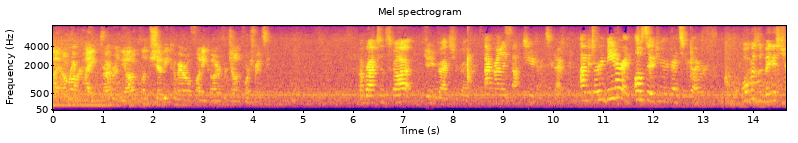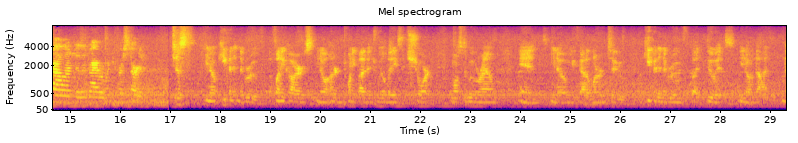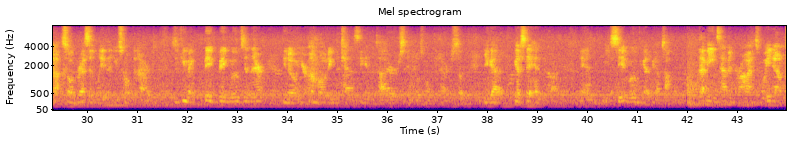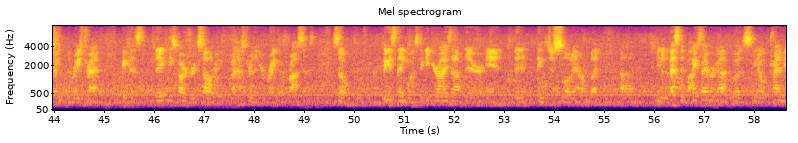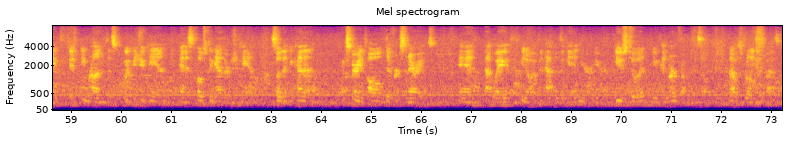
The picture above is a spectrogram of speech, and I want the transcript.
Hi, I'm Robert Hight, driver of the Auto Club Chevy Camaro Funny Car for John Force Racing. I'm Braxton Scott, junior dragster driver. I'm Riley Scott, junior dragster driver. I'm Victoria Beaner and also junior dragster driver. What was the biggest challenge as a driver when you first started? Just, you know, keeping it in the groove. A funny car is, you know, 125 inch wheelbase, it's short, wants to move around, and, you know, you've got to learn to keep it in the groove, but do it, you know, not not so aggressively that you smoke the tires. Because if you make big, big moves in there, you know, you're unloading the chassis and the tires, and it'll smoke the tires. So you gotta you gotta stay ahead of the car, and you see it move, you gotta be on top of it. That means having your eyes way down the racetrack because they, these cars are accelerating faster than your brain can process. So biggest thing was to get your eyes out there, and then it, things just slow down. But um, you know, the best advice I ever got was, you know, try to make 50 runs as quick as you can and as close together as you can so that you kind of experience all different scenarios. And that way, if, you know, if it happens again, you're, you're used to it and you can learn from it. So that was really good advice.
